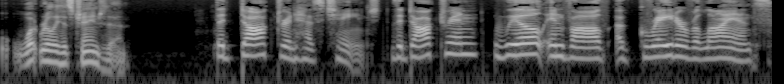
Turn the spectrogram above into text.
what really has changed then? The doctrine has changed. The doctrine will involve a greater reliance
